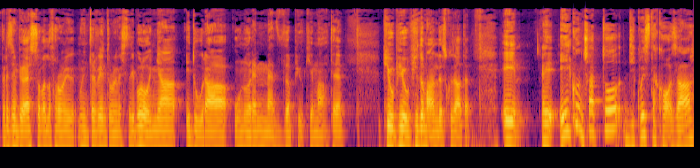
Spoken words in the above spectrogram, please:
Per esempio adesso vado a fare un, un intervento all'Università di Bologna e dura un'ora e mezza più chiamate, più, più, più domande, scusate. E, e, e il concetto di questa cosa,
